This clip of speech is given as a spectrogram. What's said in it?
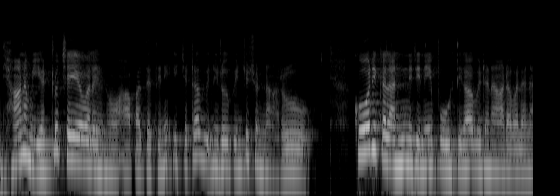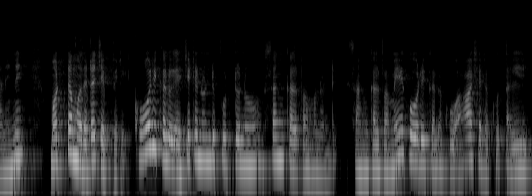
ధ్యానం ఎట్లు చేయవలెనో ఆ పద్ధతిని ఇచ్చట నిరూపించుచున్నారు. కోరికలన్నిటినీ పూర్తిగా విడనాడవలనని మొట్టమొదట చెప్పిరి. కోరికలు ఎచ్చట నుండి పుట్టును సంకల్పము నుండి. సంకల్పమే కోరికలకు ఆశలకు తల్లి.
